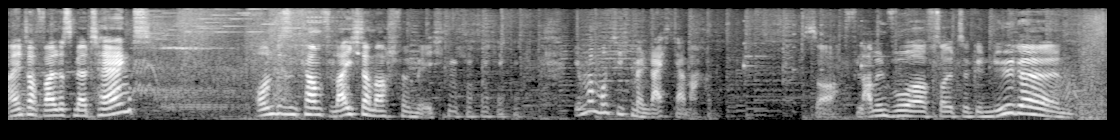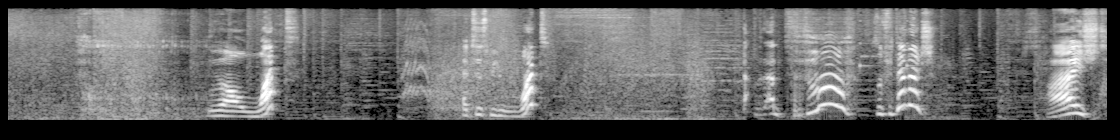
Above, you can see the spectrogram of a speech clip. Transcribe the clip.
Einfach weil es mehr tankt und diesen Kampf leichter macht für mich. Immer muss ich mir leichter machen. So, Flammenwurf sollte genügen. What? Excuse me, what? So viel Damage. Reicht.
